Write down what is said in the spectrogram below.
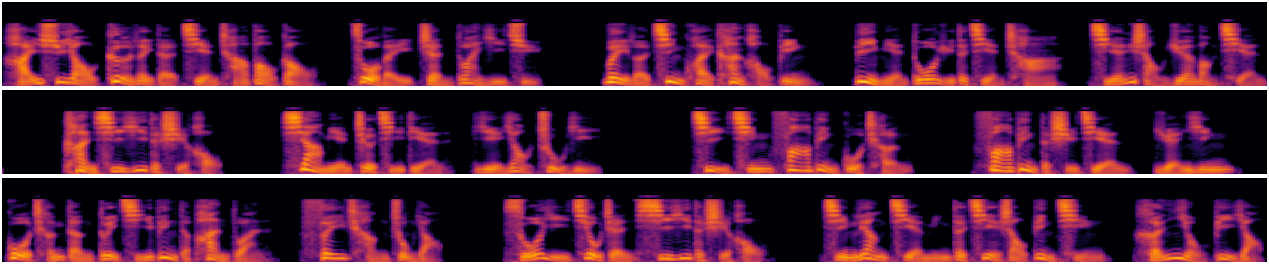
还需要各类的检查报告作为诊断依据。为了尽快看好病，避免多余的检查，减少冤枉钱，看西医的时候，下面这几点也要注意：记清发病过程、发病的时间、原因、过程等，对疾病的判断非常重要。所以就诊西医的时候。尽量简明的介绍病情很有必要。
